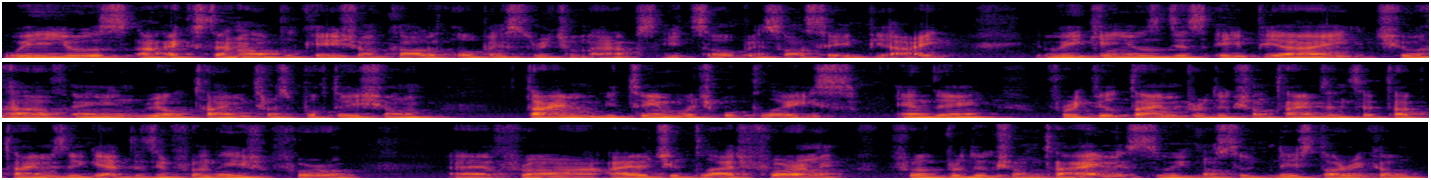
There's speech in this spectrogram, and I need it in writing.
we use an external application called OpenStreetMaps. It's open source API. We can use this API to have a real-time transportation time between multiple places. And then for queue time, production times, and setup times, we get this information for uh, from IoT platform. For production times, we consult the historical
